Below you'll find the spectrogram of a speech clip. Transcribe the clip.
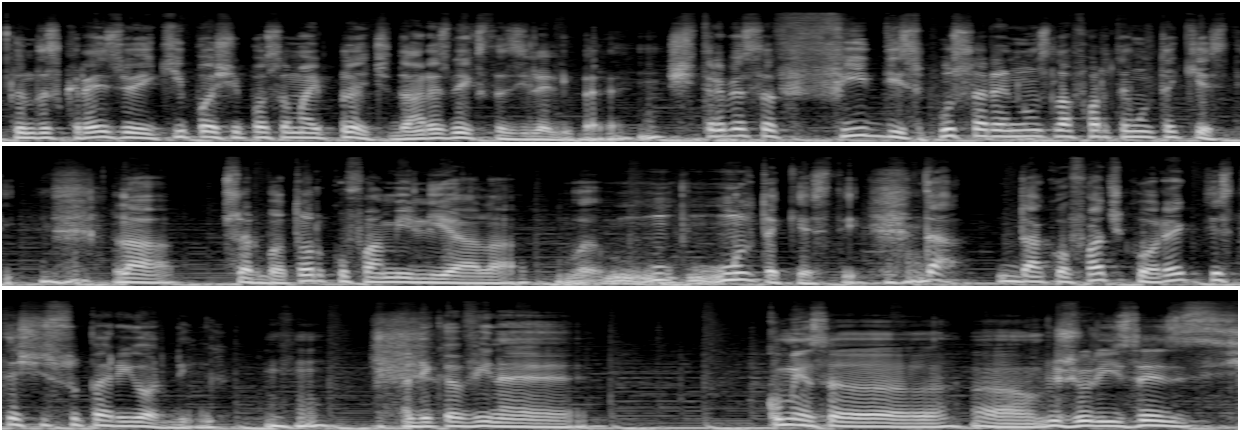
când îți creezi o echipă și poți să mai pleci, dar în rest nu există zile libere. Și trebuie să fii dispus să renunți la foarte multe chestii. La sărbători cu familia, la m- m- multe chestii. Da, dacă o faci corect, este și superiording. Adică vine Cum e să uh, jurizezi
